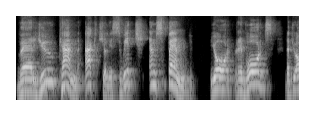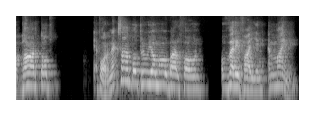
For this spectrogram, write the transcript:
where you can actually switch and spend your rewards that you are part of, for an example, through your mobile phone of verifying and mining.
